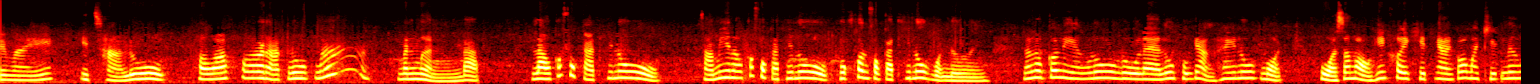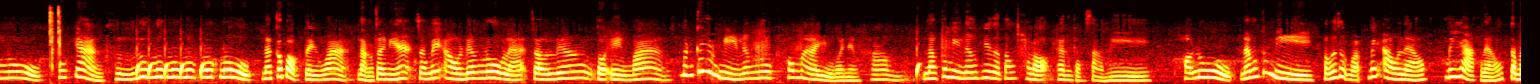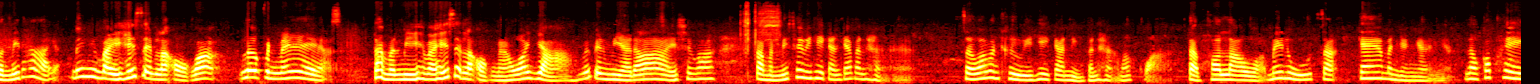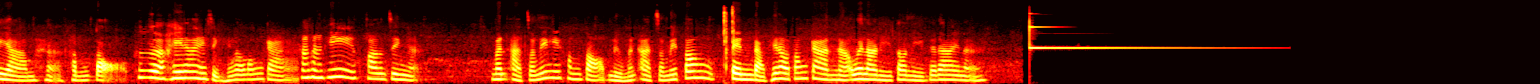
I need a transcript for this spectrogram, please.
ยไหมอิจฉาลูก เพราะว่าพ่อรักลูกมาก มันเหมือนแบบ เราก็โฟกัสที่ลูก สามีเราก็โฟกัสที่ลูก ทุกคนโฟกัสที่ลูกหมดเลย แล้วเราก็เลี้ยงลูกดูแลลูกทุกอย่างให้ลูกหมด หัวสมองที่เคยคิดงานก็มาคิดเรื่องลูก ทุกอย่างคือลูกลูกลูกลูกลูกลูกแล้วก็บอกตัวเองว่า หลังจากนี้จะไม่เอาเรื่องลูกแล้วจะเเรื่องตัวเองบ้าง มันก็ยังมีเรื่องลูกเข้ามาอยู่วันยังค่ำแล้วก็มีเรื่องที่จะต้องทะเลาะกันกับสามี เพราะลูกแล้วมันก็มีความรู้สึกว่าไม่เอาแล้ว ไม่อยากแล้ว แต่มันไม่ได้อะไม่มีใบให้เซ็นลาออกว่าเลิกเป็นแม่แต่มันมีใบให้เซ็นลาออกนะว่าอย่าไม่เป็นเมียได้ใช่ไหมแต่มันไม่ใช่วิธีการแก้ปัญหาเจะว่ามันคือวิธีการหนีปัญหามากกว่า แต่พอเราอะไม่รู้จะแก้มันยังไงอะเราก็พยายามหาคำตอบเพื่อให้ได้สิ่งที่เราต้องการ ทั้งๆที่ความจริงอะมันอาจจะไม่มีคำตอบหรือมันอาจจะไม่ต้องเป็นแบบที่เราต้องการนะ เวลานี้ตอนนี้ก็ได้นะ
